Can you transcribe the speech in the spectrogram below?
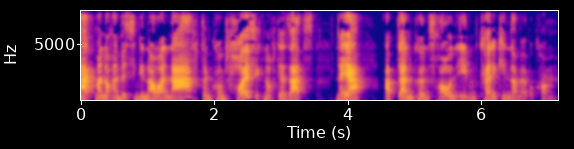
Hakt man noch ein bisschen genauer nach, dann kommt häufig noch der Satz, naja, ab dann können Frauen eben keine Kinder mehr bekommen.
